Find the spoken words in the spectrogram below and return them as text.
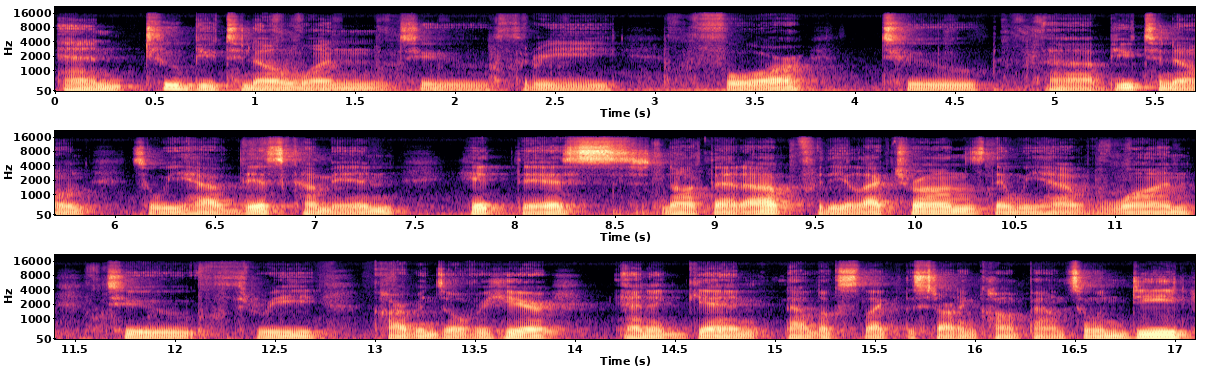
and two butanone, one, two, three, four, two uh, butanone. So we have this come in, hit this, knock that up for the electrons. Then we have one, two, three carbons over here. And again, that looks like the starting compound. So indeed,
